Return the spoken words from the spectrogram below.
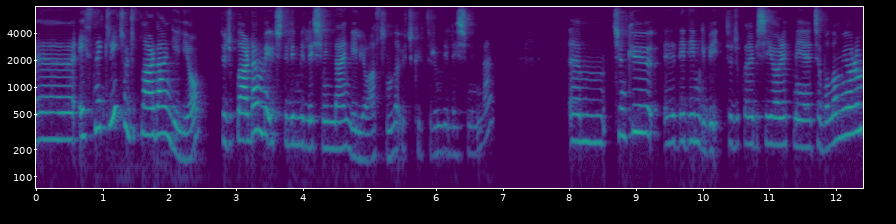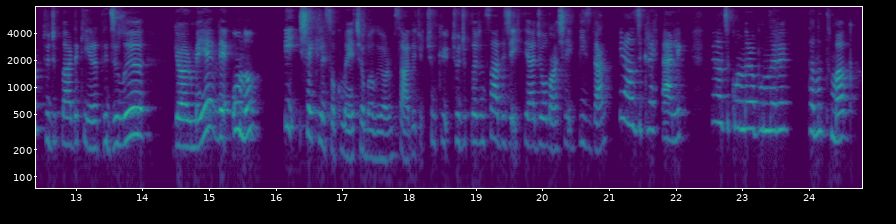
Ee, esnekliği çocuklardan geliyor. Çocuklardan ve üç dilin birleşiminden geliyor aslında. Üç kültürün birleşiminden. Çünkü e, dediğim gibi çocuklara bir şey öğretmeye çabalamıyorum. Çocuklardaki yaratıcılığı görmeye ve onu bir şekle sokmaya çabalıyorum sadece. Çünkü çocukların sadece ihtiyacı olan şey bizden birazcık rehberlik, birazcık onlara bunları tanıtmak,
